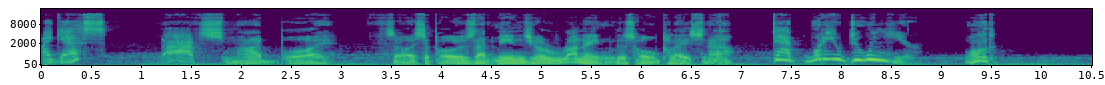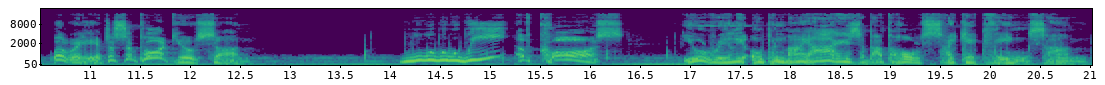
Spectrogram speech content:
I guess? That's my boy. So I suppose that means you're running this whole place now. Dad, what are you doing here? What? Well, we're here to support you, son. We? Of course. You really opened my eyes about the whole psychic thing, son.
